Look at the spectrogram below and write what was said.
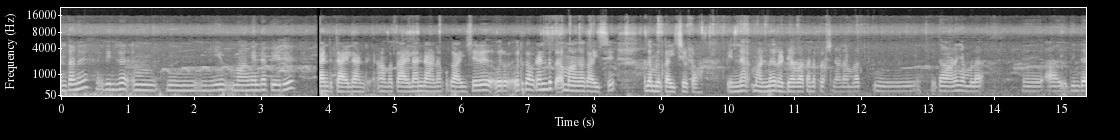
എന്താണ് ഇതിന്റെ ഈ മാങ്ങന്റെ പേര്? തായ്ലാൻഡ് തായ്ലാൻഡ് അപ്പോൾ തായ്ലാൻഡാണ് അപ്പോൾ കഴിച്ച് ഒരു ഒരു രണ്ട് മാങ്ങ കഴിച്ച് അത് നമ്മൾ കഴിച്ചു കേട്ടോ. പിന്നെ മണ്ണ് റെഡിയാവാത്ത പ്രശ്നമാണ് നമ്മളെ ഇതാണ് നമ്മളെ ഇതിന്റെ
